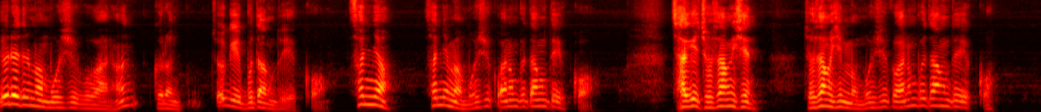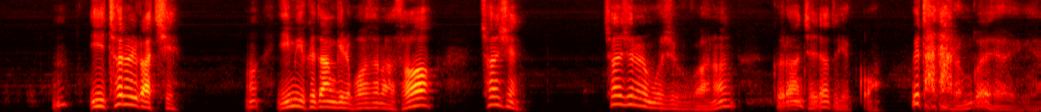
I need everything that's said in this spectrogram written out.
연애들만 모시고 하는 그런 쪽이 무당도 있고 선녀 선녀만 모시고 하는 무당도 있고 자기 조상신 조상신만 모시고 하는 무당도 있고 응? 이 천을같이 어? 이미 그 단계를 벗어나서 천신 천신을 모시고 가는 그러한 제자도 있고 그게 다 다른 거예요 이게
